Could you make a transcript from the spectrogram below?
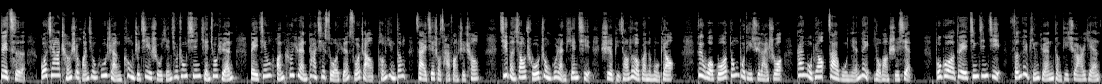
对此，国家城市环境污染控制技术研究中心研究员、北京环科院大气所原所长彭应登在接受采访时称，基本消除重污染天气是比较乐观的目标。对我国东部地区来说，该目标在五年内有望实现。不过，对京津冀、汾渭平原等地区而言，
